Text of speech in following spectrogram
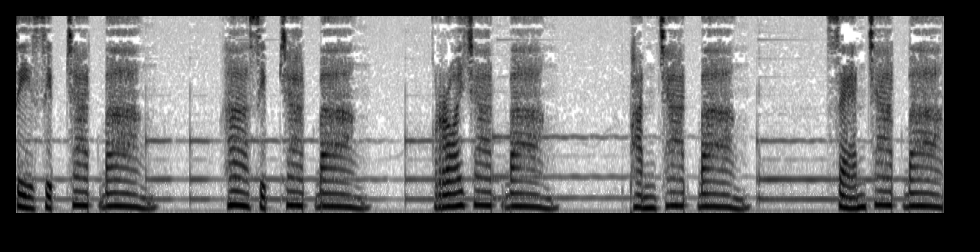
สี่สิบชาติบ้าง ห้าสิบชาติบ้าง ร้อยชาติบ้าง พันชาติบ้าง แสนชาติบ้าง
